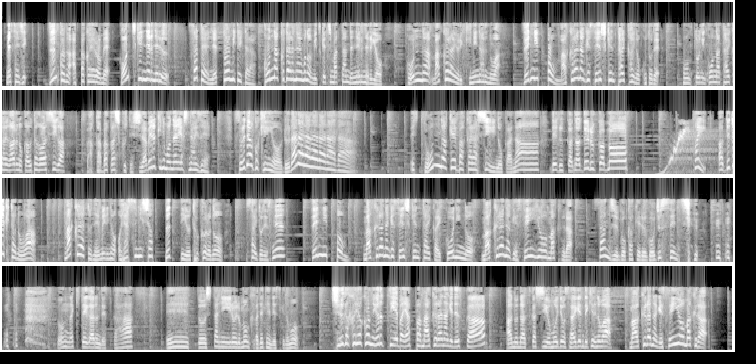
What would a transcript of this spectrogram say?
メッセージ。ずんこの圧迫野郎め、コンチキンねるねる。さて、ネットを見ていたら、こんなくだらないものを見つけちまったんでねるねるよ。こんな枕より気になるのは、全日本枕投げ選手権大会のことで、本当にこんな大会があるのか疑わしいが、バカバカしくて調べる気にもなりやしないぜ。それではごきげんよう、ルラララララララ。え、どんだけバカらしいのかな？出るかな？出るかな？はい。あ、出てきたのは、枕と眠りのお休みショップっていうところのサイトですね。全日本枕投げ選手権大会公認の枕投げ専用枕 35×50 センチ。どんな規定があるんですか？えー、っと、下に色々文句が出てんですけども、修学旅行の夜って言えばやっぱ枕投げですか？あの懐かしい思い出を再現できるのは、枕投げ専用枕。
